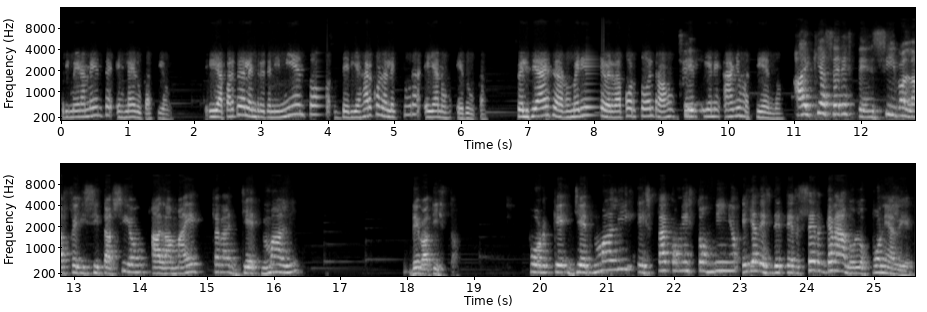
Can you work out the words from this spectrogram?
primeramente es la educación. Y aparte del entretenimiento, de viajar con la lectura, ella nos educa. Felicidades a Rosemary, de verdad, por todo el trabajo que usted tiene años haciendo. Hay que hacer extensiva la felicitación a la maestra Yetmali de Batista. Porque Yetmali está con estos niños, ella desde tercer grado los pone a leer.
